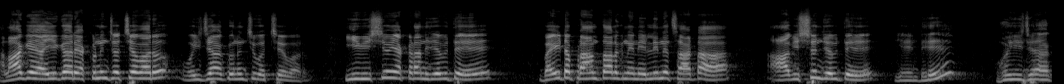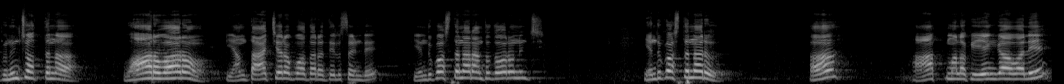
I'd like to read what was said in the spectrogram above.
అలాగే అయ్యగారు ఎక్కడి నుంచి వచ్చేవారు? వైజాగ్ నుంచి వచ్చేవారు. ఈ విషయం ఎక్కడని చెబితే బయట ప్రాంతాలకు నేను వెళ్ళిన చాట ఆ విషయం చెబితే ఏంటి? వైజాగ్ నుంచి వస్తున్నా. వారం వారం. ఎంత ఆశ్చర్యపోతారో తెలుసండి. ఎందుకు వస్తున్నారు అంత దూరం నుంచి? ఎందుకు వస్తున్నారు? ఆత్మలకు ఏం కావాలి?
